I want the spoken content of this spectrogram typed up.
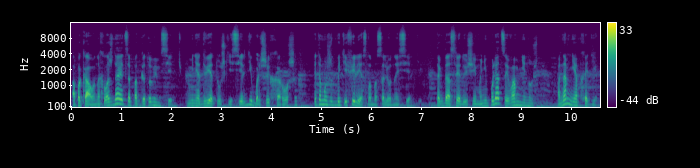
А пока он охлаждается, подготовим сельдь. У меня две тушки сельди, больших, хороших. Это может быть и филе слабосоленой сельди. Тогда следующие манипуляции вам не нужны, а нам необходимы.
